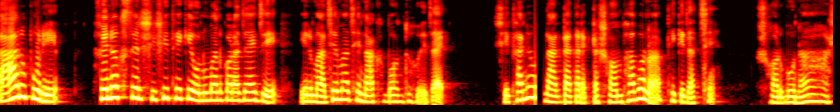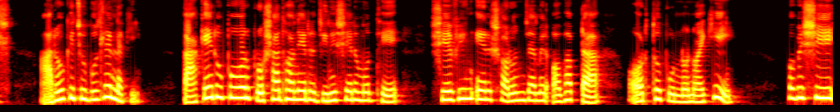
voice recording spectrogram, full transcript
তার উপরে ফেনক্সের শিশি থেকে অনুমান করা যায় যে এর মাঝে মাঝে নাক বন্ধ হয়ে যায়। সেখানেও নাক ডাকার একটা সম্ভাবনা থেকে যাচ্ছে। সর্বনাশ! আরও কিছু বুঝলেন নাকি? তাকের উপর প্রসাধনের জিনিসের মধ্যে শেভিং এর সরঞ্জামের অভাবটা অর্থপূর্ণ নয় কি? অবশ্যই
